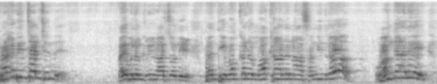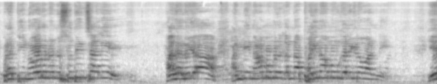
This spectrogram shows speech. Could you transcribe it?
ప్రకటించాల్సిందే. బైబిల్ క్లీన్ రాస్తుంది. ప్రతి ఒక్కరు మోకాళ్ళు నా సన్నిధిలో వంగాలి. ప్రతి నోరు నన్ను స్తుతించాలి. హల్లెలూయా. అన్ని నామముల కన్నా పైనామం కలిగిన వాడిని ఏ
